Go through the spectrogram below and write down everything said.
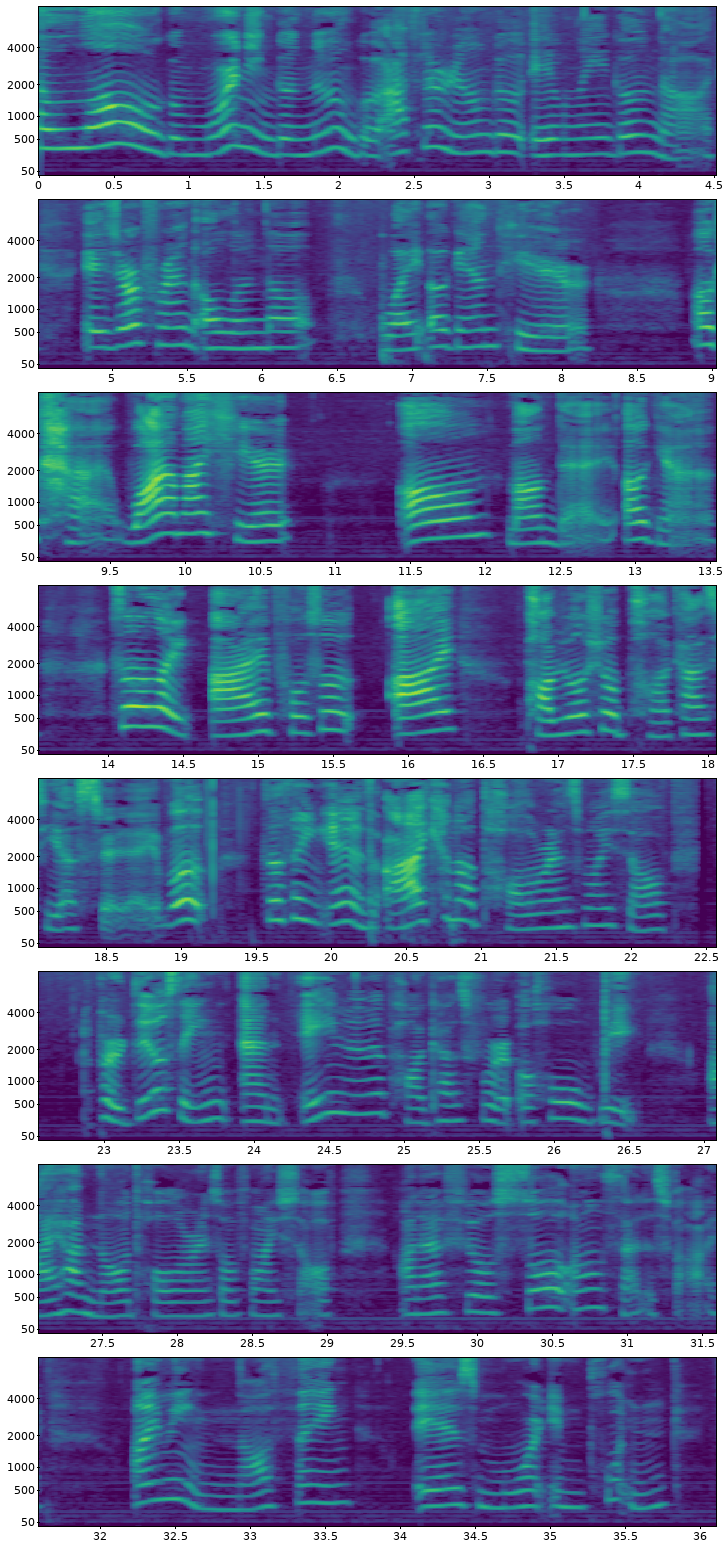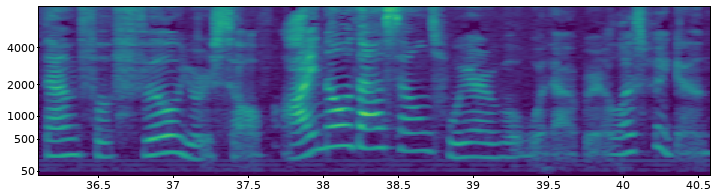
Hello, good morning, good noon, good afternoon, good evening, good night. Is your friend Aulinda Way again here? Okay, why am I here on Monday again? So like I posted I published a podcast yesterday, but the thing is I cannot tolerate myself producing an 8 minute podcast for a whole week. I have no tolerance of myself and I feel so unsatisfied. I mean, nothing is more important than fulfill yourself. I know that sounds weird, but whatever. Let's begin.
